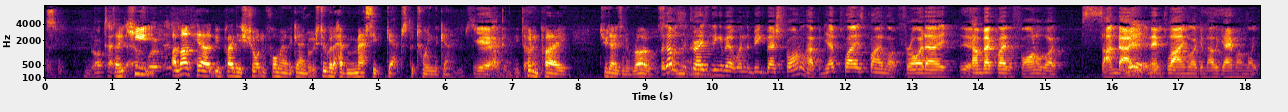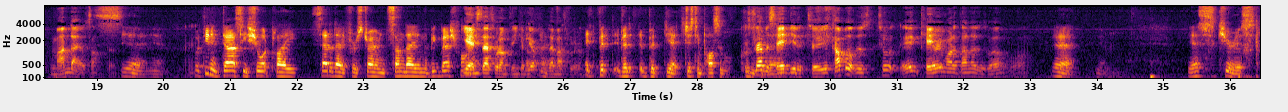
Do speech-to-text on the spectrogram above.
I'll So the huge, I love how we play this shortened format of the game, but we've still got to have massive gaps between the games. Yeah. You couldn't play two days in a row. Or But that was the something. crazy thing about when the Big Bash final happened. You had players playing like Friday, Yeah. come back play the final like Sunday, Yeah, and then playing like another game on like Monday or something. Yeah, yeah. Well, didn't D'Arcy Short play Saturday for Australia and Sunday in the Big Bash final? Yes, that's what I'm thinking of. Yep. That must be what I'm It, but, but, but yeah, it's just impossible. Because Travis. Head did it too. A couple of there's two. Think Carey might have done it as well. Well, Yeah, yeah. Yes, curious.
